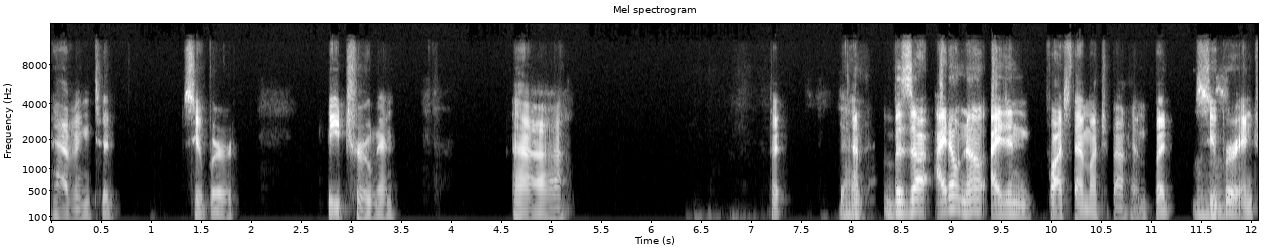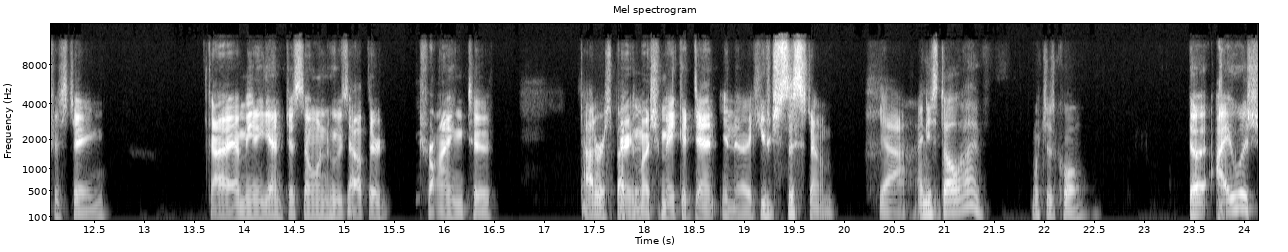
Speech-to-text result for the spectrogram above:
having to super be Truman. Uh but Yeah. bizarre. I don't know. I didn't watch that much about him, but Mhm. super interesting guy. I mean, again, just someone who's out there trying to Gotta respect very it. much make a dent in a huge system. Yeah, and he's still alive, which is cool. The I was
